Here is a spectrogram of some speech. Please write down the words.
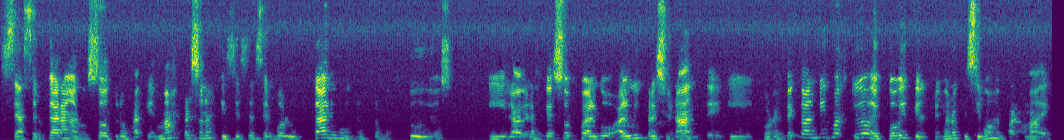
se acercaran a nosotros, a que más personas quisiesen ser voluntarios en nuestros estudios y la verdad es que eso fue algo, algo impresionante. Y con respecto al mismo estudio de COVID, que el primero que hicimos en Panamá, de,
